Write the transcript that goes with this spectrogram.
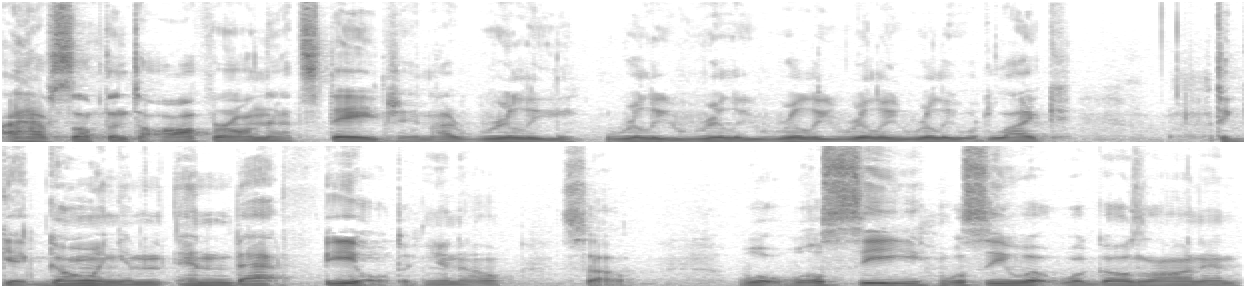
I have something to offer on that stage, and I really, really, really, really, really, really would like to get going in, in that field, you know. So we'll we'll see we'll see what what goes on, and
